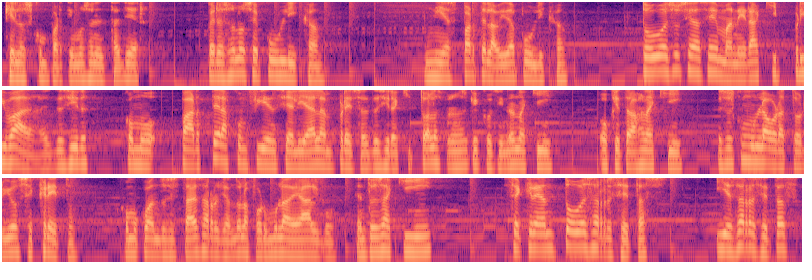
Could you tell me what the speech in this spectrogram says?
que los compartimos en el taller. Pero eso no se publica ni es parte de la vida pública. Todo eso se hace de manera aquí privada, es decir, como parte de la confidencialidad de la empresa. Es decir, aquí todas las personas que cocinan aquí o que trabajan aquí, eso es como un laboratorio secreto como cuando se está desarrollando la fórmula de algo. Entonces aquí se crean todas esas recetas y esas recetas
